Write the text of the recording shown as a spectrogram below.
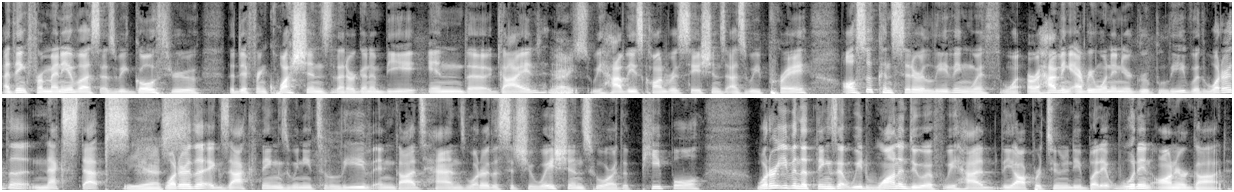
I think for many of us, as we go through the different questions that are going to be in the guide, Right. as we have these conversations as we pray, also consider leaving with what, or having everyone in your group leave with what are the next steps? Yes. What are the exact things we need to leave in God's hands? What are the situations? Who are the people? what are even the things that we'd want to do if we had the opportunity, but it wouldn't honor God?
